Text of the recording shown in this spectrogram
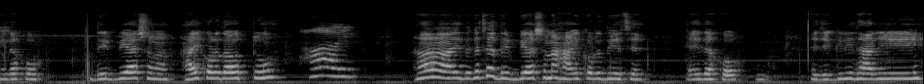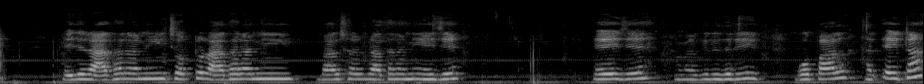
এই দেখো। দিব্যিয়া শোনা হাই করে দাও একটু। হাই। হাই দেখেছে? দিব্যা সোনা হাই করে দিয়েছে। এই দেখো এই যে গিরিধারী, এই যে রাধারানী, ছোট্ট রাধারানী বালসর রাধারানী, এই যে এই যে আমার গিরিধারী গোপাল, আর এইটা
